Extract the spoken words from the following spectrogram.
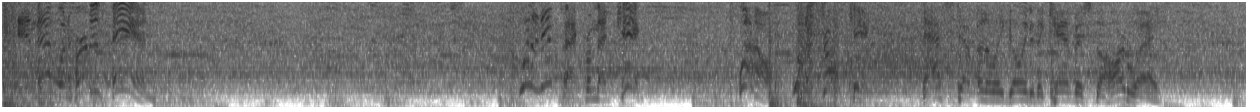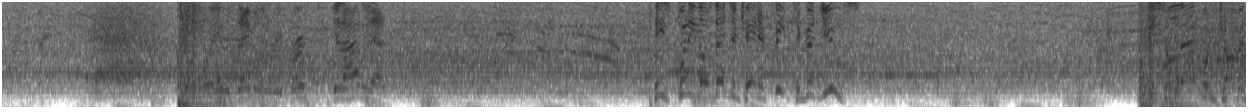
And that one hurt his hand. What an impact from that kick. Wow, what a drop kick. That's definitely going to the canvas the hard way. Well, he was able to reverse it, get out of that. He's putting those educated feet to good use. He saw that one coming.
